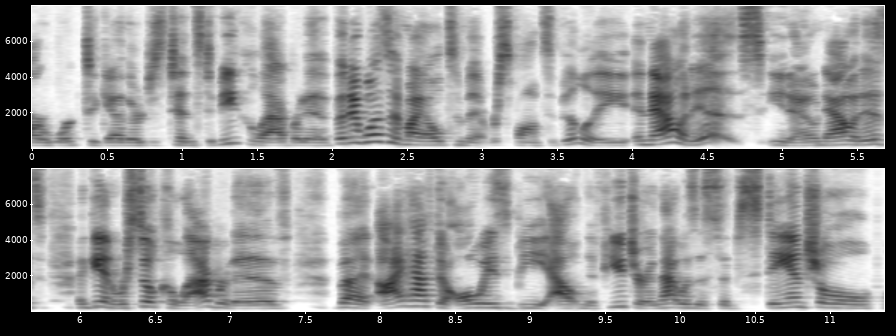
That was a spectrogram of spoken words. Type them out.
our work together just tends to be collaborative but it wasn't my ultimate responsibility and now it is you know now it is again we're still collaborative but I have to always be out in the future. And that was a substantial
